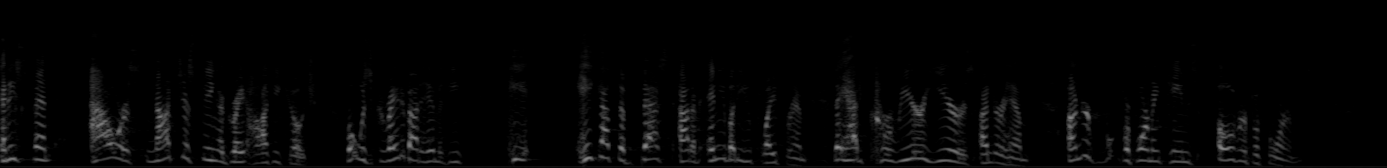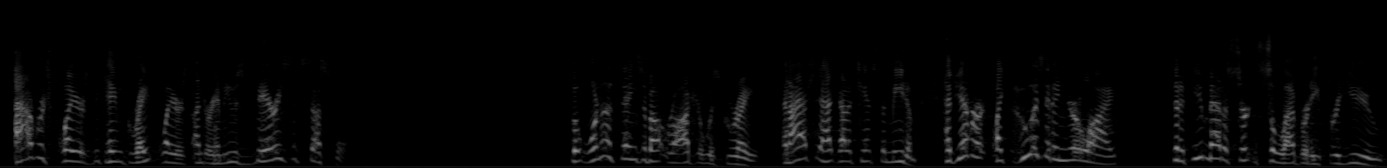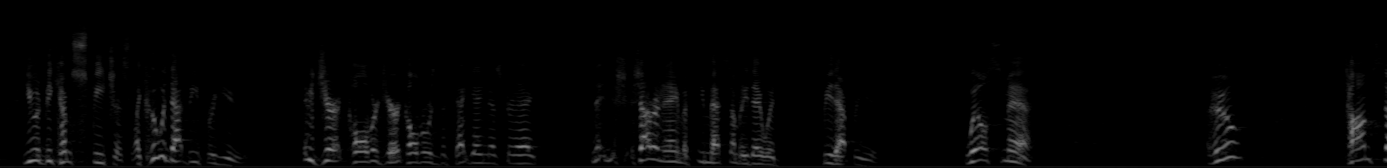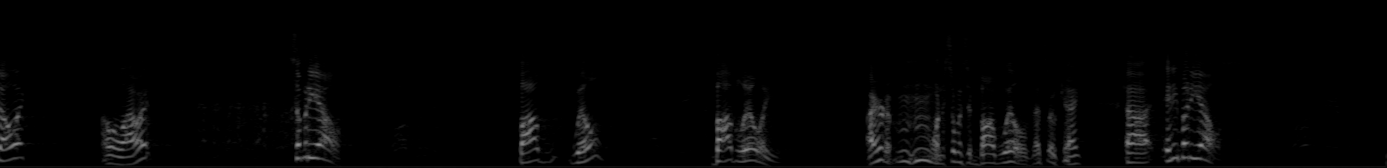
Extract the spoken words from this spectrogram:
And he spent hours not just being a great hockey coach. What was great about him is he, he, he got the best out of anybody who played for him. They had career years under him. Underperforming teams overperformed. Average players became great players under him. He was very successful. But one of the things about Roger was great, and I actually got a chance to meet him. Have you ever, like, who is it in your life that if you met a certain celebrity for you, you would become speechless. Like, who would that be for you? Maybe Jarrett Culver. Jarrett Culver was at the tech game yesterday. Shout out a name if you met somebody, they would be that for you. Will Smith. Who? Tom Selleck? I'll allow it. Somebody else. Bob Wills? Bob Lilly. I heard a mm-hmm when someone said Bob Wills. That's okay. Uh, anybody else?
